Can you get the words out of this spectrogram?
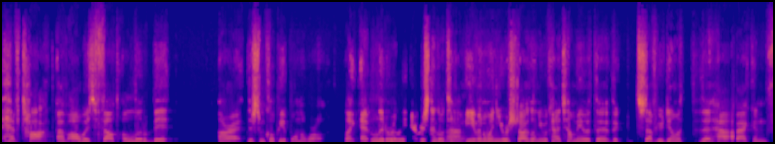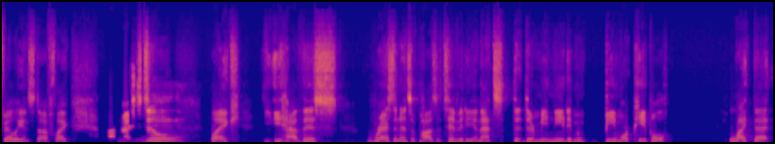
have talked. I've always felt a little bit. All right, there's some cool people in the world like literally every single time. Even when you were struggling, you were kind of telling me with the the stuff you were dealing with the house back in Philly and stuff. Like I still yeah. like you have this resonance of positivity, and that's there need to be more people like that.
